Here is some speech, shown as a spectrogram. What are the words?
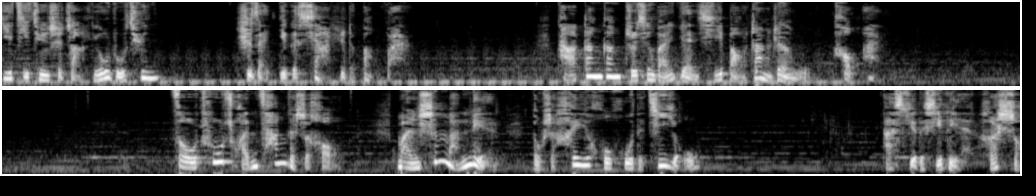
一级军事长刘如军，是在一个夏日的傍晚，他刚刚执行完演习保障任务，靠岸，走出船舱的时候。满身满脸都是黑乎乎的机油，他洗了洗脸和手，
